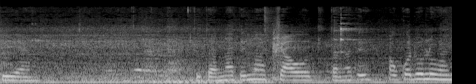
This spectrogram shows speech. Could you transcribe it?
chia tụi tao nó tứ nó trâu tụi tao nó tứ không có đu luôn.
